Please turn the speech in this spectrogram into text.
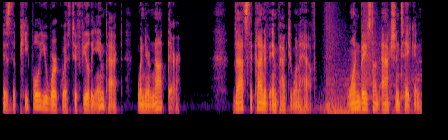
is the people you work with to feel the impact when you're not there. That's the kind of impact you want to have. One based on action taken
